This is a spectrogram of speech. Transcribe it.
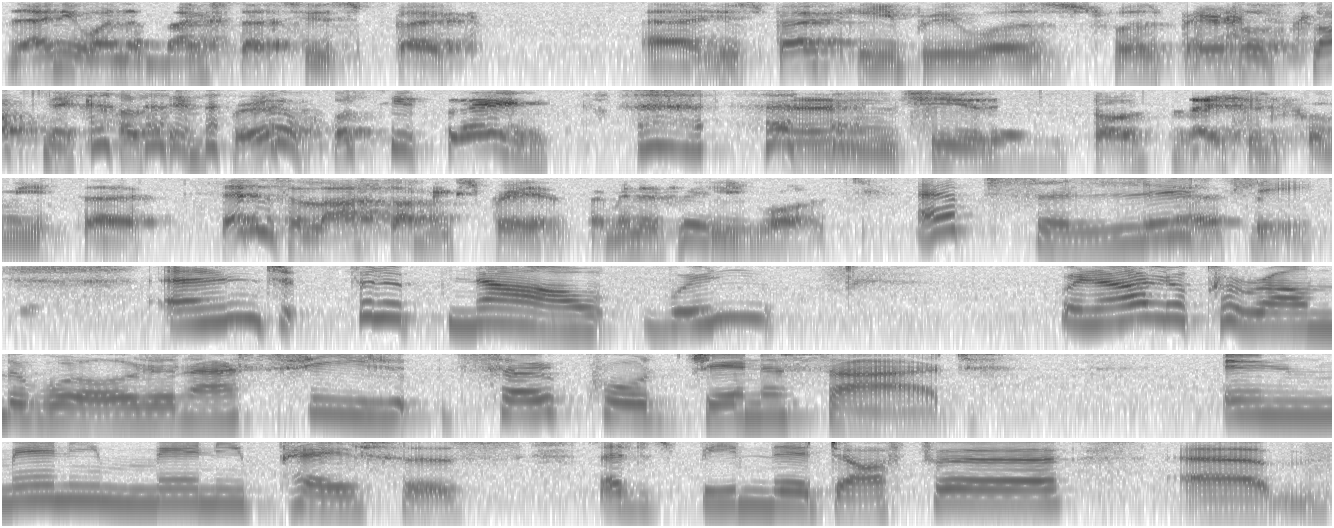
the only one amongst us who spoke uh, who spoke Hebrew was was Beryl Klotnick. I said, Beryl, what's he saying? And she translated for me. So that is a lifetime experience. I mean, it really was. Absolutely. And Philip, now when when I look around the world and I see so-called genocide in many many places that has been there, Darfur. Um,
